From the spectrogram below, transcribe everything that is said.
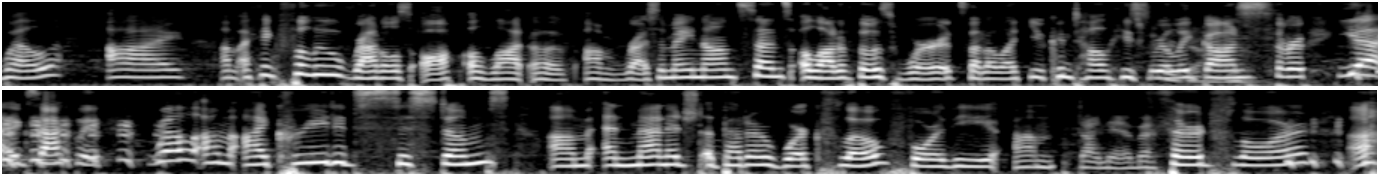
well, I um I think Falu rattles off a lot of um resume nonsense. A lot of those words that are like you can tell he's really gone through. Yeah, exactly. well, um, I created systems um and managed a better workflow for the um Dynamic. third floor. um,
